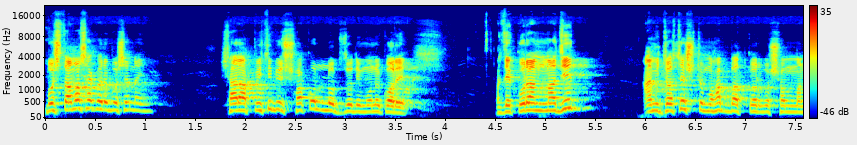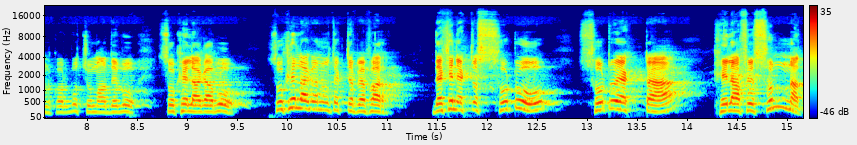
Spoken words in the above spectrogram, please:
বসে তামাশা করে বসে নাই। সারা পৃথিবীর সকল লোক যদি মনে করে যে কোরআন মাজিদ আমি যথেষ্ট মোহাব্বত করব, সম্মান করব, চুমা দেব, চোখে লাগাবো। চোখে লাগানো তো একটা ব্যাপার। দেখেন একটা ছোট ছোট একটা খেলাফে সুন্নাত,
